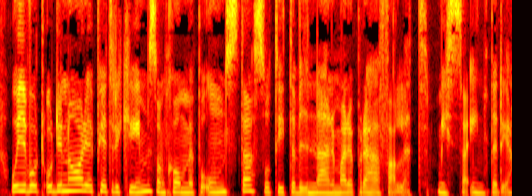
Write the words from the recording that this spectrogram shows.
Och i vårt ordinarie Petri Krim som kommer på onsdag så tittar vi närmare på det här fallet. Missa inte det.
